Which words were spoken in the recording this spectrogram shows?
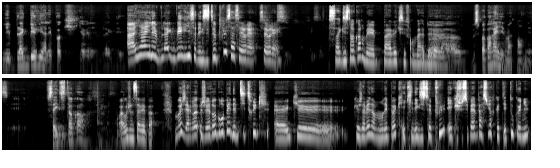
Les BlackBerry à l'époque. Il y avait les BlackBerry. Aïe aïe, les BlackBerry, ça n'existe plus, ça c'est vrai, c'est vrai. Ça existe encore, mais pas avec ces formats de. Euh, c'est pas pareil maintenant, mais ça existe encore. Waouh, je ne savais pas. Moi, j'ai re des petits trucs euh, que que j'avais dans mon époque et qui n'existent plus et que je suis même pas sûre que t'aies tout connu.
